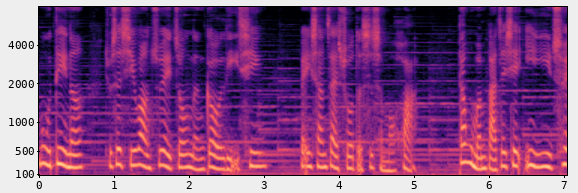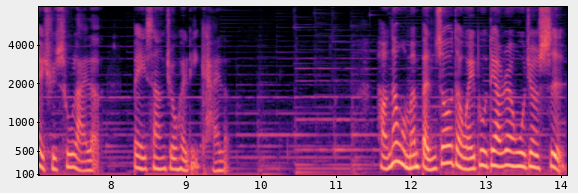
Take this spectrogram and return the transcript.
目的呢，就是希望最终能够理清悲伤在说的是什么话。当我们把这些意义萃取出来了，悲伤就会离开了。好，那我们本周的微步调任务就是。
